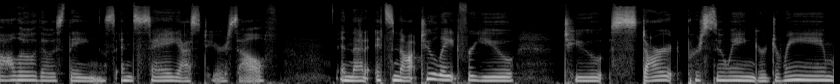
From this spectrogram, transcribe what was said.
follow those things and say yes to yourself, and that it's not too late for you to start pursuing your dream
